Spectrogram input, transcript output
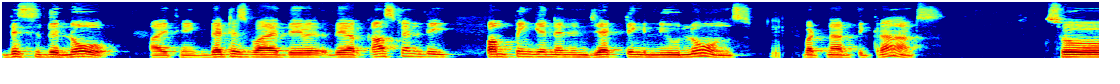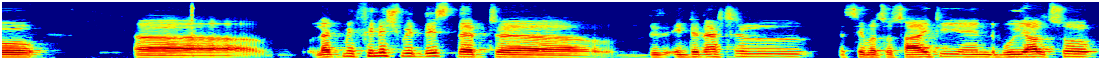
This is the no, I think. That is why they, they are constantly pumping in and injecting new loans, but not the grants. So uh, let me finish with this, that uh, the international civil society and we also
